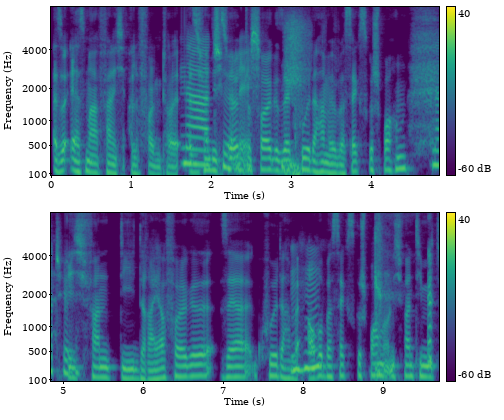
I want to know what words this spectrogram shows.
also erstmal fand ich alle Folgen toll. Also ich fand die zwölfte Folge sehr cool, da haben wir über Sex gesprochen. Natürlich. Ich fand die Dreierfolge sehr cool, da haben mhm. wir auch über Sex gesprochen. Und ich fand die mit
